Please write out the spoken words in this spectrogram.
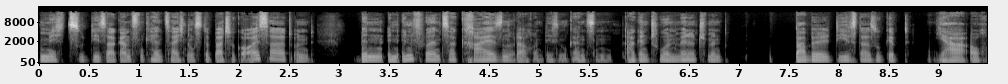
mich zu dieser ganzen Kennzeichnungsdebatte geäußert und bin in Influencer-Kreisen oder auch in diesem ganzen Agenturen-Management-Bubble, die es da so gibt, ja auch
